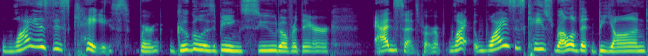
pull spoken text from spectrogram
why is this case where Google is being sued over their AdSense program? Why why is this case relevant beyond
